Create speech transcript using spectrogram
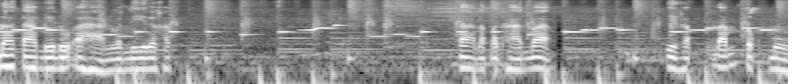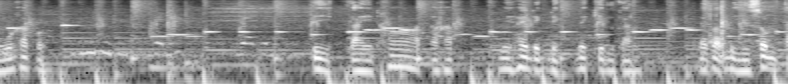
หน้าตาเมนูอาหารวันนี้นะครับ น่ารับประทานมาก นี่ครับ น้ำตกหมูครับผมปีกไก่ทอดนะครับมีให้เด็กๆได้กินกัน แล้วก็มีส้มต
